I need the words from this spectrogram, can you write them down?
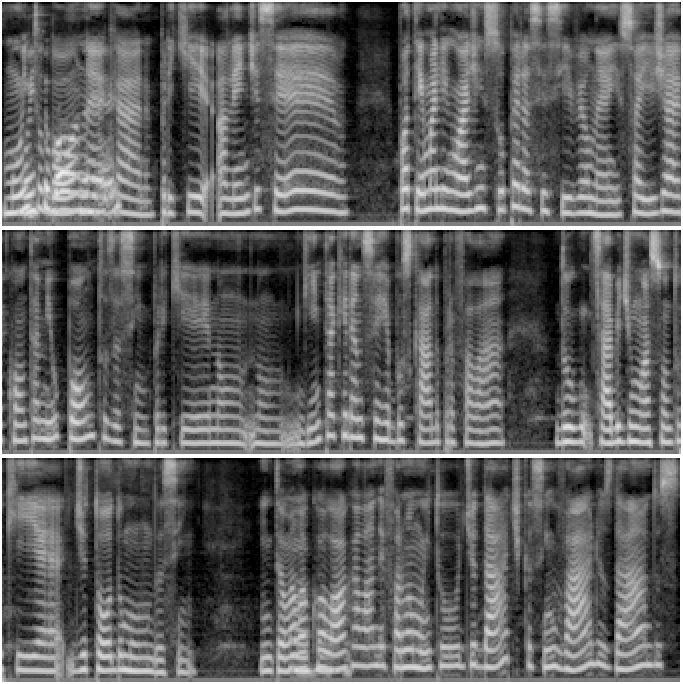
muito, Muito bom, bom, né, né? cara? Porque além de ser. Pô, tem uma linguagem super acessível, né? Isso aí já conta mil pontos, assim, porque não, não, ninguém tá querendo ser rebuscado pra falar do, sabe, de um assunto que é de todo mundo, assim. Então ela coloca lá de forma muito didática, assim, vários dados.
